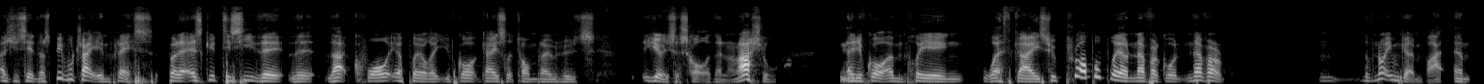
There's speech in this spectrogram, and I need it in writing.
as you said, there's people trying to impress, but it is good to see the the that quality of player. Like you've got guys like Tom Brown, who's you know he's a Scotland international, Mm. and you've got him playing with guys who probably are never going, never. They've not even got amb- um,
